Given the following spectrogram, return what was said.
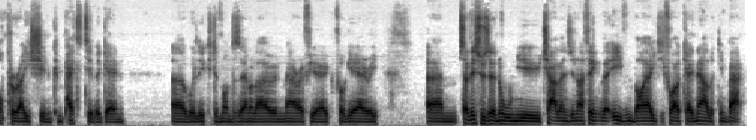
operation competitive again uh, with Luca di Montezemolo and Mauro Forghieri. Um, so this was an all new challenge, and I think that even by 85, okay, now looking back,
